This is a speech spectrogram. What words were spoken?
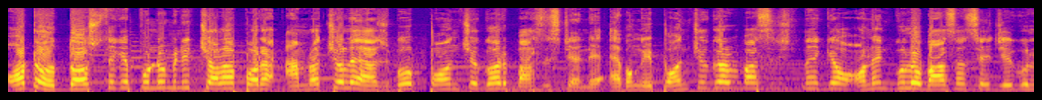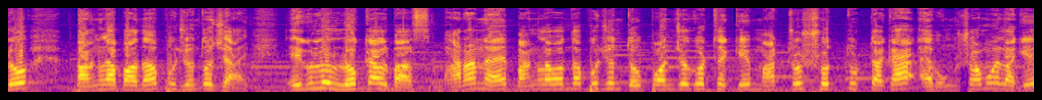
অটো দশ থেকে পনেরো মিনিট চলার পর আমরা চলে আসব পঞ্চগড় বাস স্ট্যান্ডে এবং এই পঞ্চগড় বাস স্ট্যান্ড অনেকগুলো বাস আছে যেগুলো বাংলাবান্ধা পর্যন্ত যায়। এগুলো লোকাল বাস। ভাড়া নেয় বাংলাবান্ধা পর্যন্ত পঞ্চগড় থেকে মাত্র সত্তর টাকা এবং সময় লাগে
